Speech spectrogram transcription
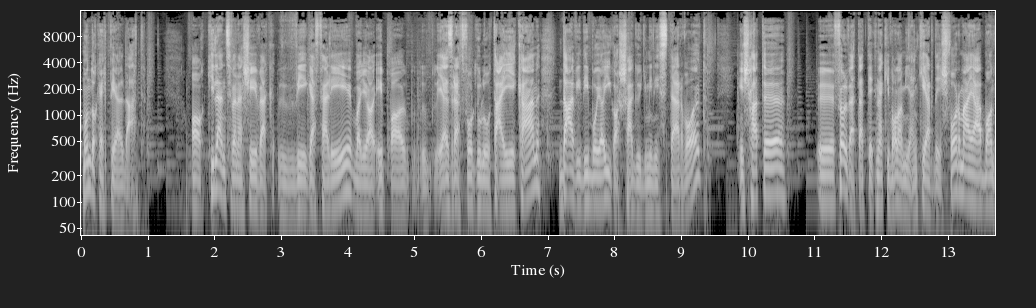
Mondok egy példát. A 90-es évek vége felé, vagy a, épp a ezredforduló tájékán Dávid Ibolya igazságügyminiszter volt, és hát fölvetették neki valamilyen kérdés formájában,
